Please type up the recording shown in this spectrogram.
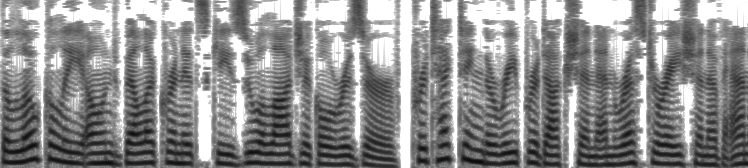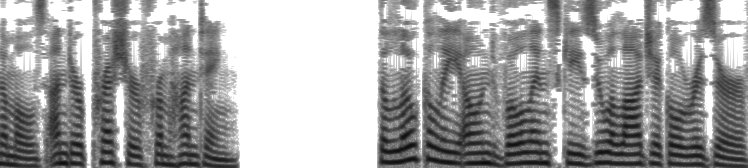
The locally owned Belokranitsky Zoological Reserve, protecting the reproduction and restoration of animals under pressure from hunting. The locally owned Volinsky Zoological Reserve,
